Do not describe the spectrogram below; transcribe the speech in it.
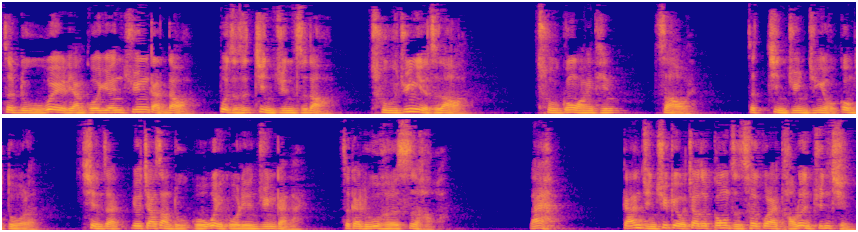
这鲁卫两国援军赶到啊，不只是晋军知道，楚军也知道啊。楚公王一听，糟哎，这晋军已经有够多了，现在又加上鲁国、魏国联军赶来，这该如何是好啊？来，赶紧去给我叫这公子策过来讨论军情。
